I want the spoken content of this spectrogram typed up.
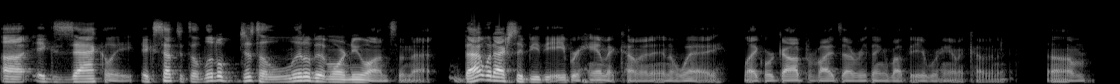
Uh, exactly. Except it's a little, just a little bit more nuanced than that. That would actually be the Abrahamic covenant in a way, like where God provides everything about the Abrahamic covenant. Um,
